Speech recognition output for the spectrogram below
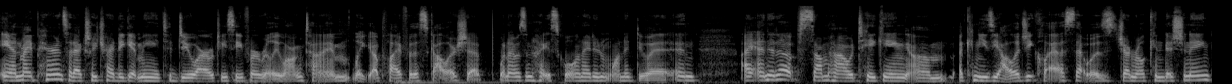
And my parents had actually tried to get me to do ROTC for a really long time, like apply for the scholarship when I was in high school, and I didn't want to do it. And I ended up somehow taking um, a kinesiology class that was general conditioning.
